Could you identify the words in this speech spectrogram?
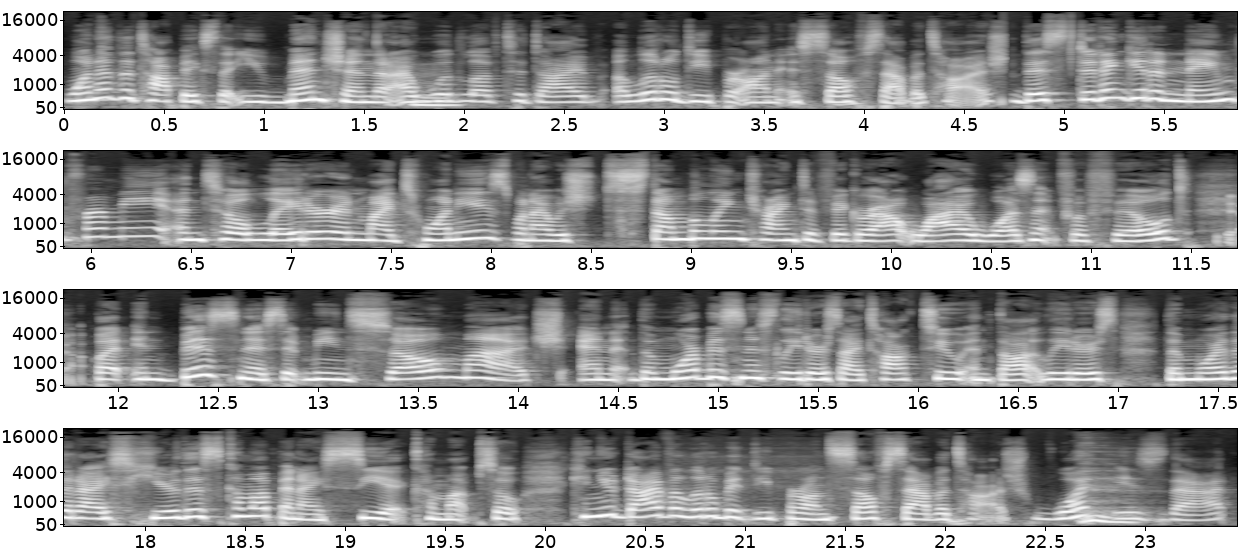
One of the topics that you mentioned that I mm would love to dive a little deeper on is self sabotage. This didn't get a name for me until later in my 20s when I was stumbling trying to figure out why I wasn't fulfilled. Yeah. But in business, it means so much. And the more business leaders I talk to and thought leaders, the more that I hear this come up and I see it come up. So, can you dive a little bit deeper on self sabotage? What mm. is that?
